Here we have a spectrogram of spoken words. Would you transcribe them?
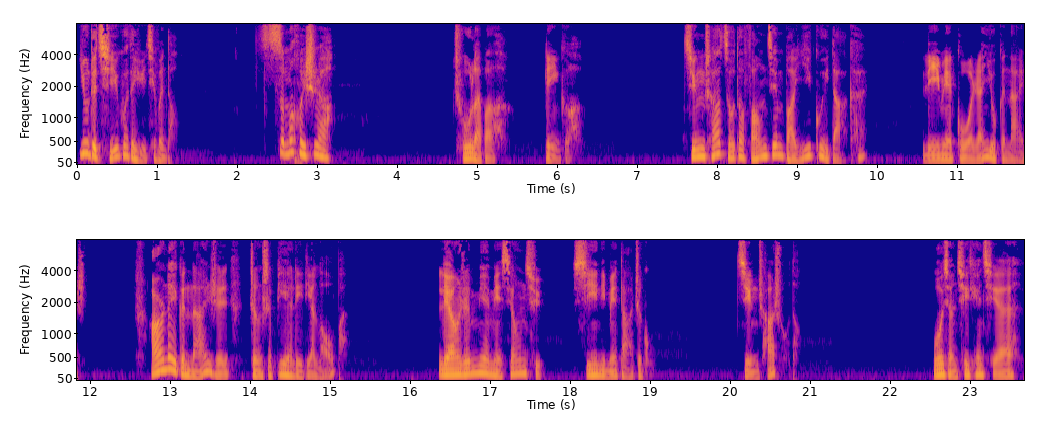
用着奇怪的语气问道：“怎么回事啊？”出来吧，另一个。警察走到房间，把衣柜打开，里面果然有个男人，而那个男人正是便利店老板。两人面面相觑，心里面打着鼓。警察说道：“我想七天前，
